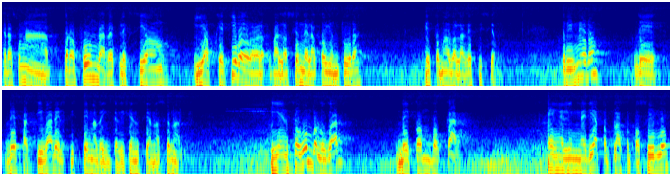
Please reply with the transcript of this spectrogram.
Tras una profunda reflexión y objetiva evaluación de la coyuntura, he tomado la decisión. Primero, de desactivar el sistema de inteligencia nacional. Y en segundo lugar, de convocar en el inmediato plazo posible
